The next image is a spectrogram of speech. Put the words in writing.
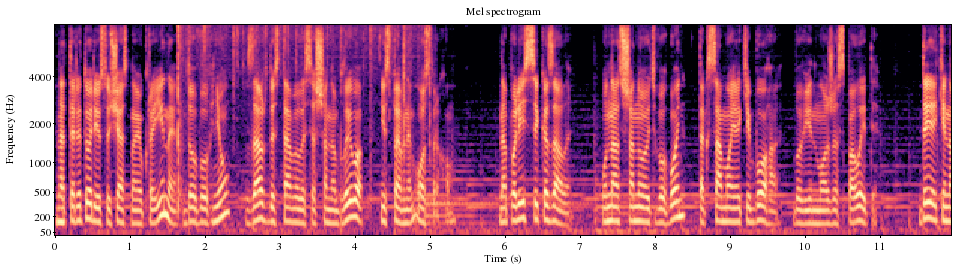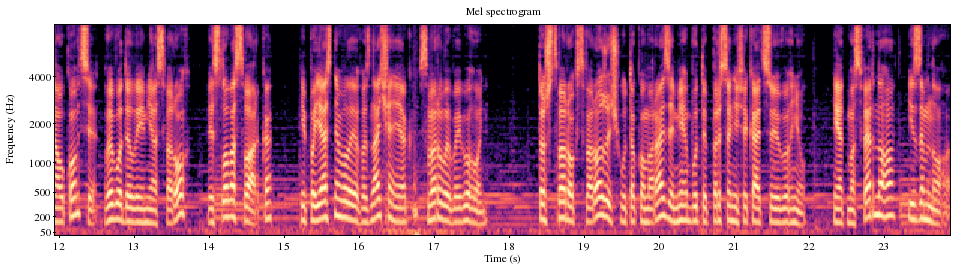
На території сучасної України до вогню завжди ставилися шанобливо і з певним острахом. На Поліссі казали: у нас шанують вогонь так само, як і Бога, бо він може спалити. Деякі науковці виводили ім'я сварог від слова сварка і пояснювали його значення як сварливий вогонь. Тож сварог сварожич у такому разі міг бути персоніфікацією вогню і атмосферного, і земного,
